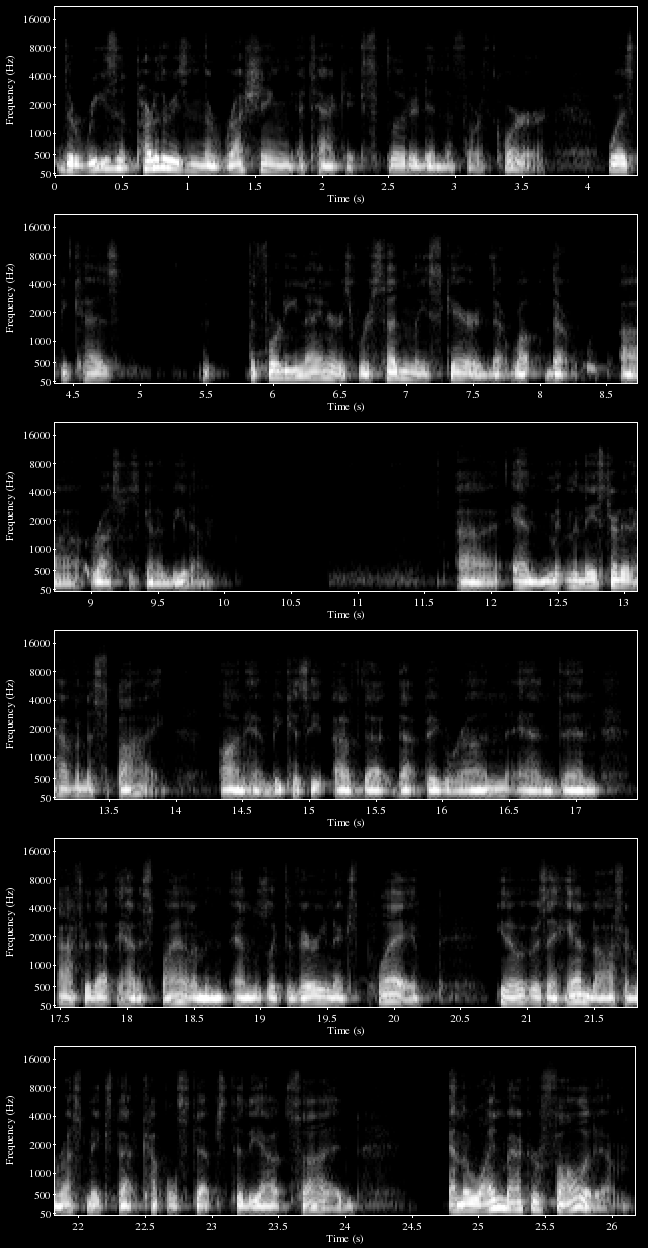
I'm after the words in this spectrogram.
the reason. Part of the reason the rushing attack exploded in the fourth quarter was because the 49ers were suddenly scared that that uh, Russ was going to beat him, uh, and when they started having a spy on him because he, of that that big run, and then after that they had a spy on him, and, and it was like the very next play, you know, it was a handoff, and Russ makes that couple steps to the outside, and the linebacker followed him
